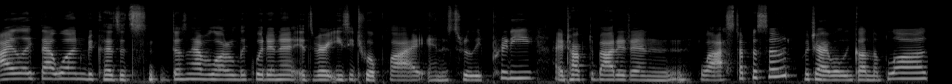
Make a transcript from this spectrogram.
I like that one because it doesn't have a lot of liquid in it. It's very easy to apply and it's really pretty. I talked about it in last episode, which I will link on the blog.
